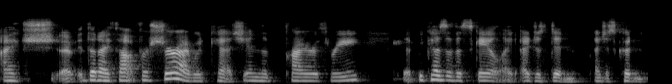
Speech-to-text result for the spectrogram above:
I sh- that I thought for sure I would catch in the prior three that because of the scale I, I just didn't I just couldn't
